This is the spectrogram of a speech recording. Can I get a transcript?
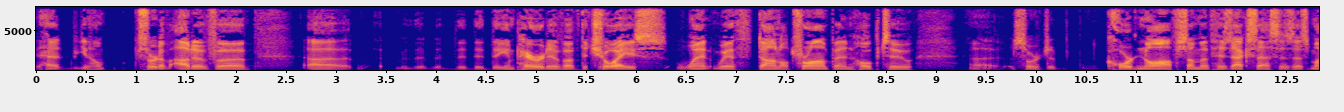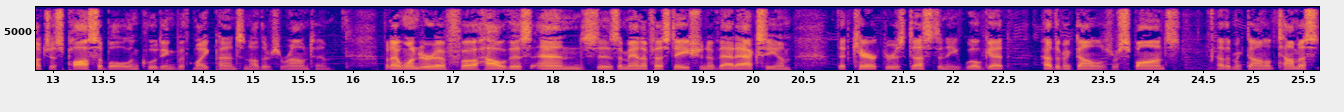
had, you know, sort of out of uh, uh, the, the, the, imperative of the choice, went with Donald Trump and hoped to sort of cordon off some of his excesses as much as possible, including with Mike Pence and others around him. But I wonder if uh, how this ends is a manifestation of that axiom that character is destiny. We'll get Heather Mac Donald's response. Heather Mac Donald, Thomas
